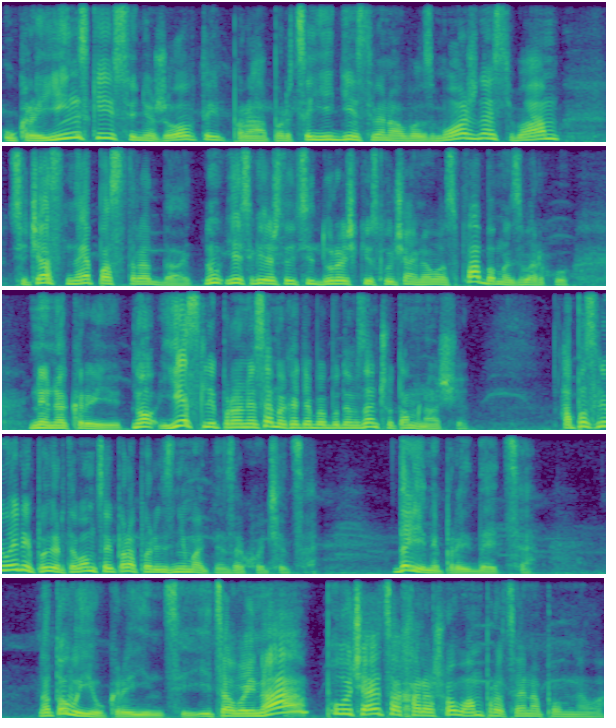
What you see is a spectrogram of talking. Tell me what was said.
Український синьо-жовтий прапор. Це єдинственна можливість вам зараз не пострадати. Ну, якщо, звісно, ці дурачки случайно вас фабами зверху не накриють. Ну, якщо пронесемо, ми хоча б будемо знати, що там наші. А після війни, повірте, вам цей прапор і знімати не захочеться. Да і не прийдеться. На то ви і українці. І ця війна, виходить, хорошо вам про це напомнила.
